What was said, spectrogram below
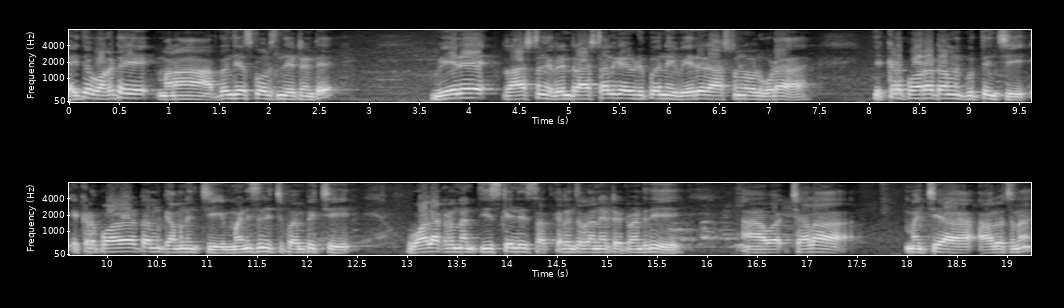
అయితే ఒకటి మనం అర్థం చేసుకోవాల్సింది ఏంటంటే వేరే రాష్ట్రం రెండు రాష్ట్రాలుగా విడిపోయిన వేరే రాష్ట్రంలో వాళ్ళు కూడా ఇక్కడ పోరాటాలను గుర్తించి ఇక్కడ పోరాటాలను గమనించి మనిషినిచ్చి పంపించి వాళ్ళు అక్కడ నన్ను తీసుకెళ్ళి సత్కరించడం అనేటటువంటిది చాలా మంచి ఆలోచన.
